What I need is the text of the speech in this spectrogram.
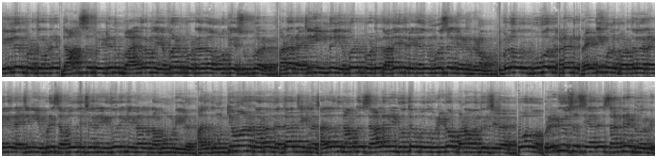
ஜெயிலர் படத்தை விட டான்ஸ் ஃபைட்டுன்னு பயங்கரமா எஃபர்ட் போட்டதா ஓகே சூப்பர் ஆனா ரஜினி இன்னும் எஃபர்ட் போட்டு கதை திரைக்கதை முழுசா கேட்டிருக்கணும். இவ்வளவு ஒரு புவர் கண்டென்ட் ரைட்டிங் உள்ள படத்துல நடிகை ரஜினி எப்படி சம்போதிச்சேருன்னு இது வரைக்கும் என்னால நம்ப முடியல. அதுக்கு முக்கியமான காரணம் லெத்தார்ஜிக்னஸ் அதாவது நமக்கு சேலரி நூத்தி ஐம்பது கோடி ரூபாய் பணம் வந்துருச்சுல போதும். ப்ரொடியூசர்ஸ் யாரு? சன் நெட்ஒர்க்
